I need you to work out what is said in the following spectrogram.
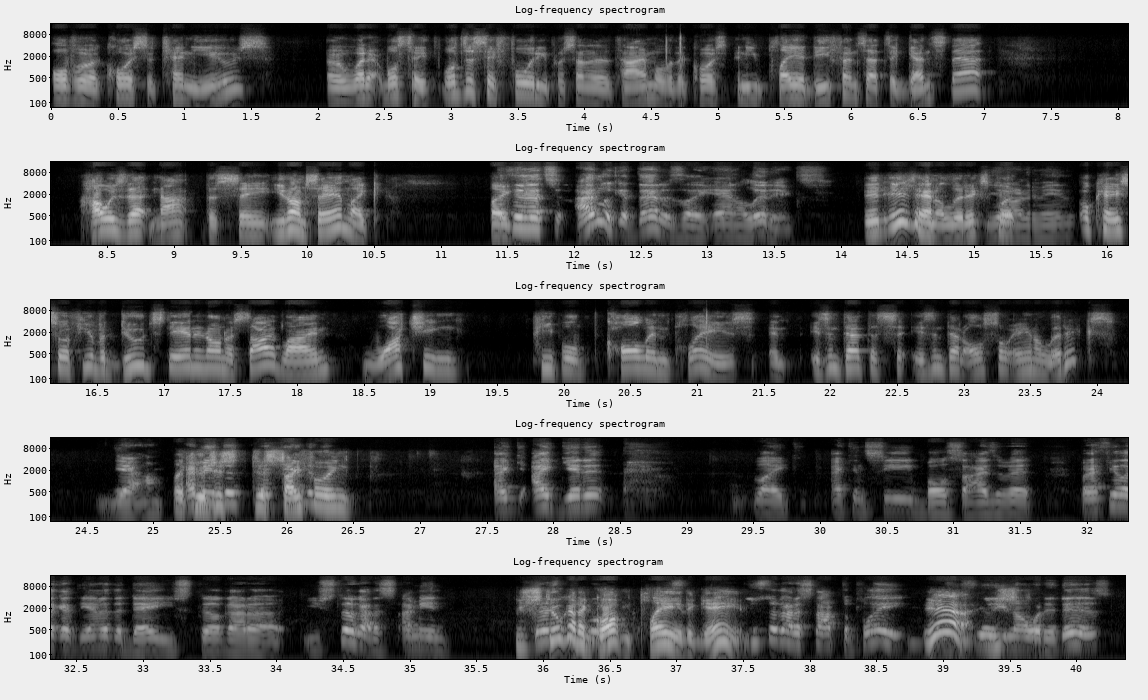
over a course of ten years or what we'll say we'll just say 40% of the time over the course and you play a defense that's against that how is that not the same? You know what i'm saying? Like like I that's i look at that as like analytics. It is analytics you but I mean? okay so if you have a dude standing on a sideline watching people call in plays and isn't that the isn't that also analytics? Yeah. Like I you're mean, just the, deciphering I, I get it. Like i can see both sides of it but I feel like at the end of the day, you still gotta, you still gotta. I mean, you still gotta go out and play the game. You still gotta stop the play. Yeah, you, you know what it is.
